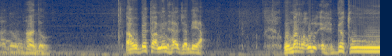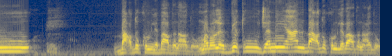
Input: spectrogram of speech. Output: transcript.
عدو. عدو. أو بطا منها جميع. ومرة أقول اهبطوا. بعضكم لبعض عدو. مرة أقول اهبطوا جميعا بعضكم لبعض عدو.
